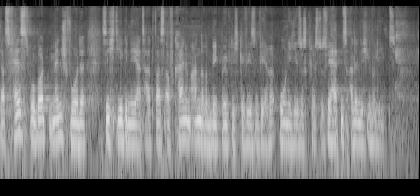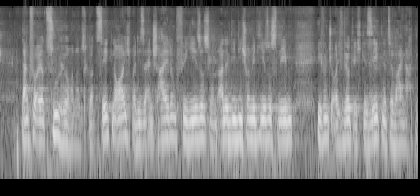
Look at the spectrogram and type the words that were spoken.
das Fest, wo Gott Mensch wurde, sich dir genähert hat, was auf keinem anderen Weg möglich gewesen wäre ohne Jesus Christus. Wir hätten es alle nicht überlebt. Dank für euer Zuhören und Gott segne euch bei dieser Entscheidung für Jesus und alle die, die schon mit Jesus leben. Ich wünsche euch wirklich gesegnete Weihnachten.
